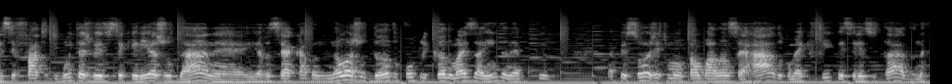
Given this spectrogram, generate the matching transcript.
esse fato de muitas vezes você querer ajudar, né? E você acaba não ajudando, complicando mais ainda, né? Porque a pessoa, a gente montar um balanço errado, como é que fica esse resultado, né?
